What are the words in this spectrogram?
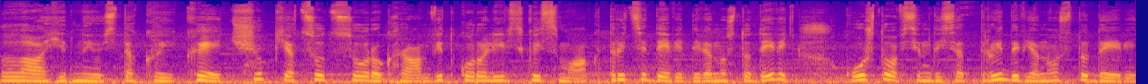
Лагідний ось такий кетчуп 540 грам від королівський смак 39,99 коштував 73,99.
